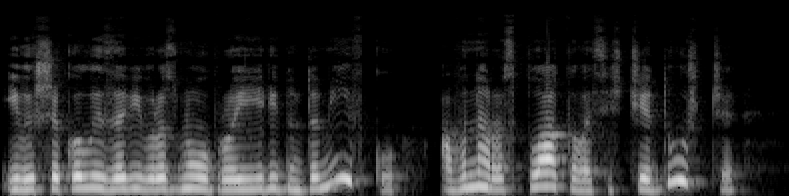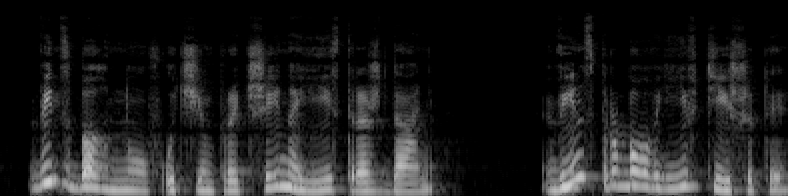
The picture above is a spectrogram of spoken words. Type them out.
і лише коли завів розмову про її рідну домівку, а вона розплакалася ще дужче, він збагнув, у чим причина її страждань. Він спробував її втішити.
